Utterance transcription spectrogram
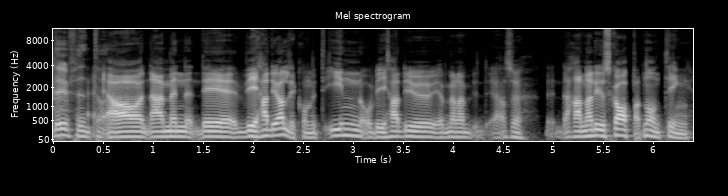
Det är fint. Ja, nej men det, vi hade ju aldrig kommit in och vi hade ju, jag menar, alltså, han hade ju skapat någonting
